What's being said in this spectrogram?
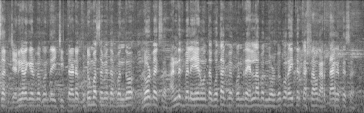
ಸರ್ ಜನಗಳಿಗೆ ಹೇಳ್ಬೇಕು ಅಂತ ಈ ಚಿತ್ರಣ ಕುಟುಂಬ ಸಮೇತ ಬಂದು ನೋಡ್ಬೇಕು ಸರ್. ಅನ್ನದ ಬೆಲೆ ಏನು ಅಂತ ಗೊತ್ತಾಗಬೇಕು ಅಂದರೆ ಎಲ್ಲ ಬಂದು ನೋಡಬೇಕು. ರೈತರ ಕಷ್ಟ ಅವಾಗ ಅರ್ಥ ಆಗುತ್ತೆ ಸರ್.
